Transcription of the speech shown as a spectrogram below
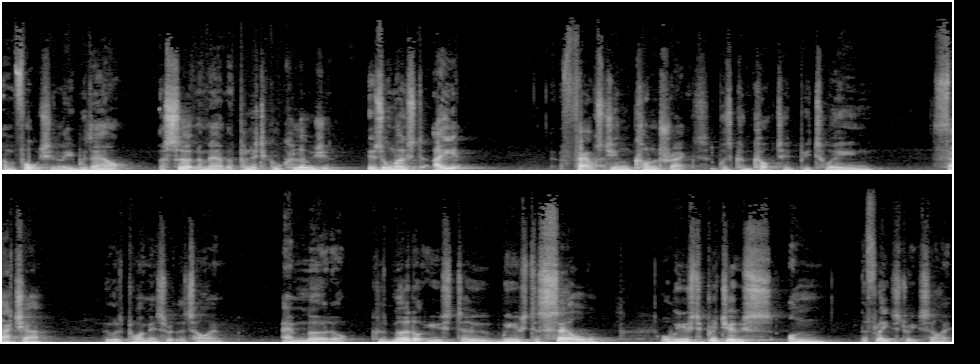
unfortunately, without a certain amount of political collusion. It was almost a Faustian contract was concocted between Thatcher, who was Prime Minister at the time, and Murdoch. Because Murdoch used to, we used to sell, or we used to produce on the Fleet Street site,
